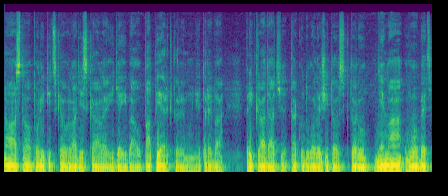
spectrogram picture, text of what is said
No a z toho politického hľadiska ale ide iba o papier, ktorému netreba prikladať takú dôležitosť, ktorú nemá vôbec.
